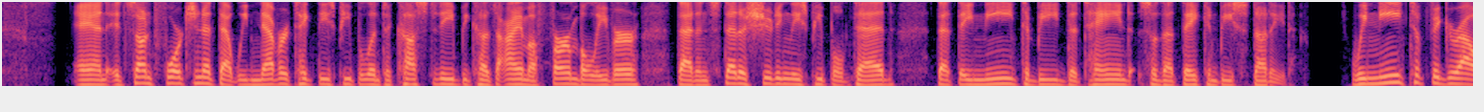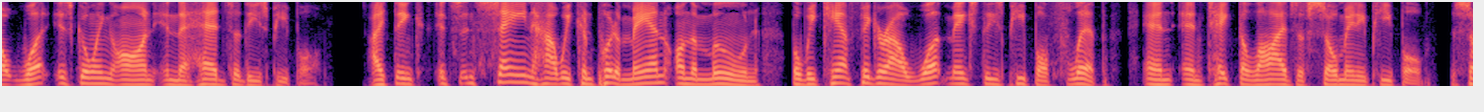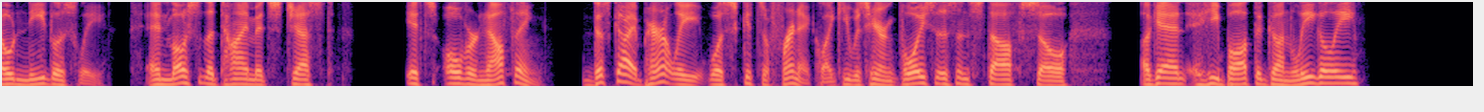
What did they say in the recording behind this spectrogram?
And it's unfortunate that we never take these people into custody because I am a firm believer that instead of shooting these people dead, that they need to be detained so that they can be studied. We need to figure out what is going on in the heads of these people. I think it's insane how we can put a man on the moon, but we can't figure out what makes these people flip and and take the lives of so many people so needlessly. And most of the time it's just it's over nothing. This guy apparently was schizophrenic, like he was hearing voices and stuff. So again, he bought the gun legally.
